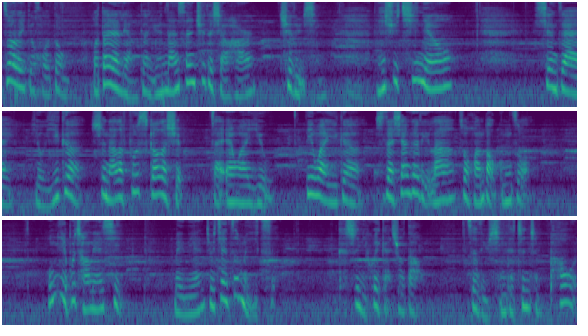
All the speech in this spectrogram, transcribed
做了一个活动，我带了两个云南山区的小孩去旅行，连续七年哦。现在有一个是拿了 full scholarship 在 NYU，另外一个是在香格里拉做环保工作。我们也不常联系，每年就见这么一次。可是你会感受到这旅行的真正 power。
